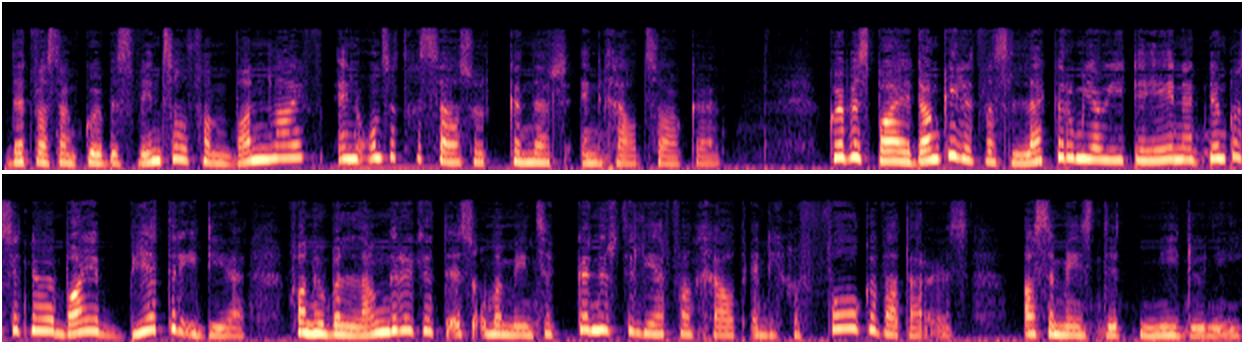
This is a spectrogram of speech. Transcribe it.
Dit was dan Kobus Wenzel van One Life en ons het gesels oor kinders en geld sake. Kobus baie dankie, dit was lekker om jou hier te hê en ek dink ons het nou 'n baie beter idee van hoe belangrik dit is om 'n mens se kinders te leer van geld en die gevolge wat daar is as 'n mens dit nie doen nie.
